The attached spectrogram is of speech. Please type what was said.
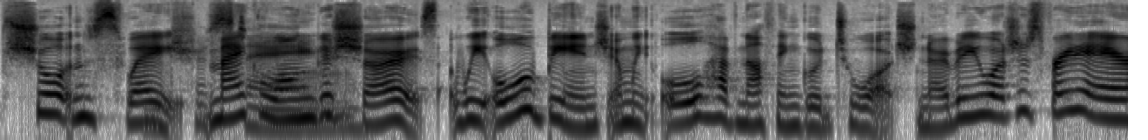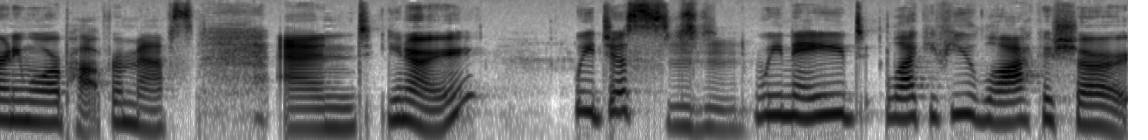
Short and sweet. Make longer shows. We all binge and we all have nothing good to watch. Nobody watches free to air anymore apart from maths. And, you know, we just, Mm-hmm. we need, like, if you like a show,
